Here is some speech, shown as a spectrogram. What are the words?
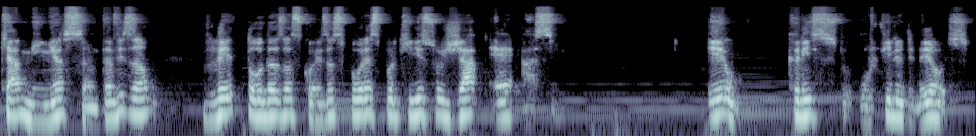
Que a minha santa visão vê todas as coisas puras, porque isso já é assim. Eu, Cristo, o Filho de Deus,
